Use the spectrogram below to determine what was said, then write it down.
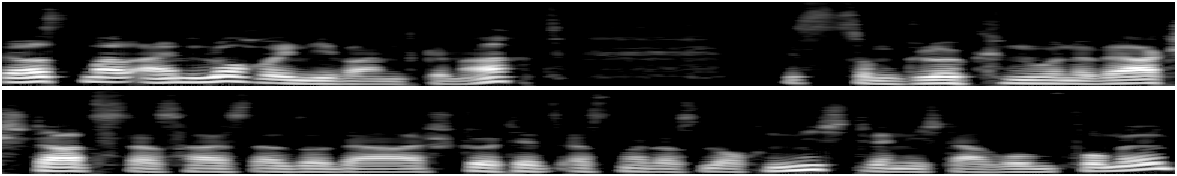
erstmal ein Loch in die Wand gemacht. Ist zum Glück nur eine Werkstatt, das heißt also, da stört jetzt erstmal das Loch nicht, wenn ich da rumfummel.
